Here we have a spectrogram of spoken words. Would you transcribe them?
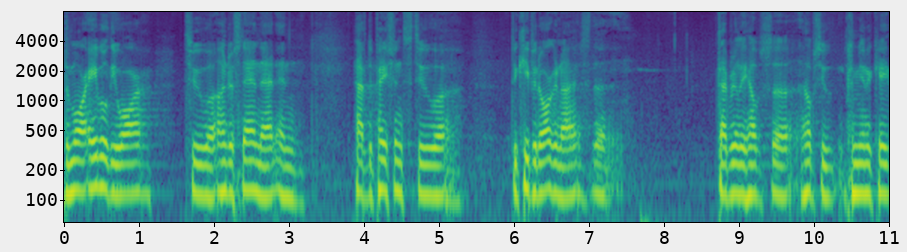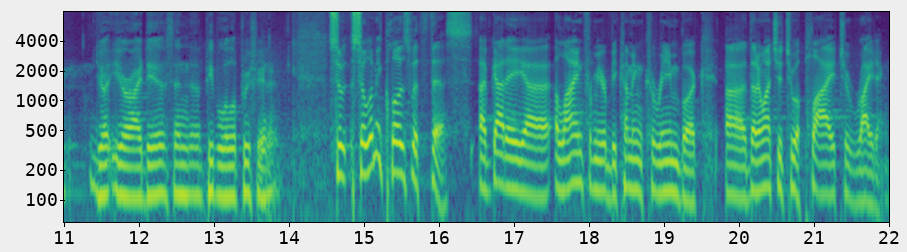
the more able you are to uh, understand that and have the patience to uh, to keep it organized. that really helps uh, helps you communicate your your ideas, and uh, people will appreciate it. So, so let me close with this. I've got a, uh, a line from your Becoming Kareem book uh, that I want you to apply to writing.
